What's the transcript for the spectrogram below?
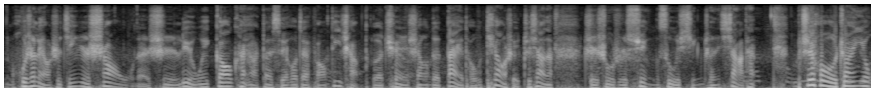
那么沪深两市今日上午呢是略微高开啊，但随后在房地产和券商的带头跳水之下呢，指数是迅速形成下探。那么之后专用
